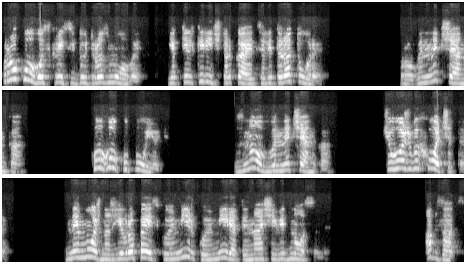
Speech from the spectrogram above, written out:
Про кого скрізь йдуть розмови, як тільки річ торкається літератури? Про Винниченка. Кого купують? Знов Винниченка. Чого ж ви хочете? Не можна ж європейською міркою міряти наші відносини. Абзац.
